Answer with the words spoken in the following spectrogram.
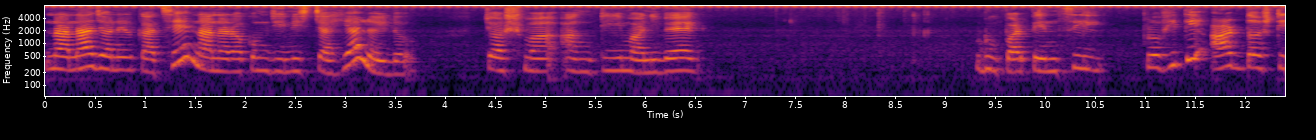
নানা জনের কাছে নানা রকম জিনিস চাহিয়া লইল, চশমা, আংটি, মানিব্যাগ, রূপার পেন্সিল প্রভৃতি আট দশটি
